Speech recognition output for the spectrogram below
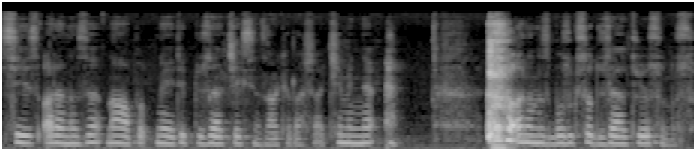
Siz aranızı ne yapıp ne edip düzelteceksiniz arkadaşlar. Kiminle aranız bozuksa düzeltiyorsunuz.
